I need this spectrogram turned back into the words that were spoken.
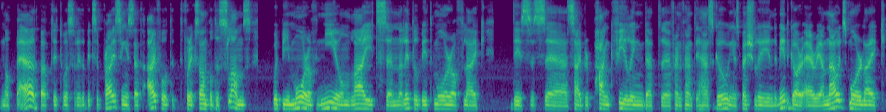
not bad, but it was a little bit surprising is that I thought that, for example, the slums would be more of neon lights and a little bit more of like this is, uh, cyberpunk feeling that uh, Final Fantasy has going, especially in the Midgar area. Now it's more like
